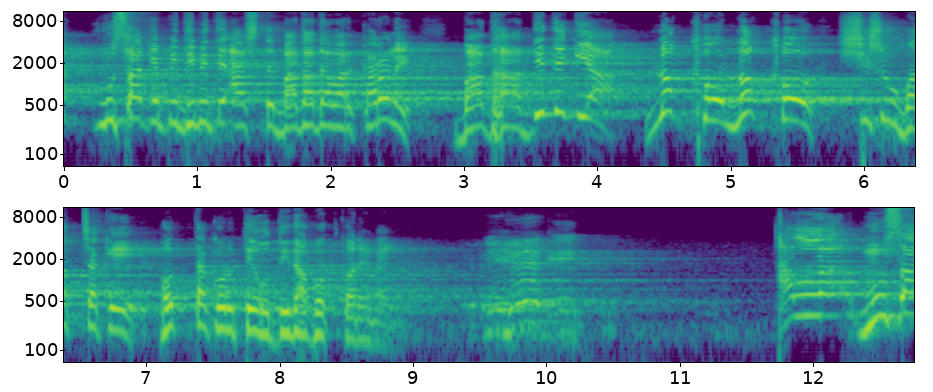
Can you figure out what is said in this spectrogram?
এক মুসাকে পৃথিবীতে আসতে বাধা দেওয়ার কারণে বাধা দিতে গিয়া লক্ষ লক্ষ শিশু বাচ্চাকে হত্যা করতেও দ্বিধাবোধ করে নাই। আল্লাহ মুসা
